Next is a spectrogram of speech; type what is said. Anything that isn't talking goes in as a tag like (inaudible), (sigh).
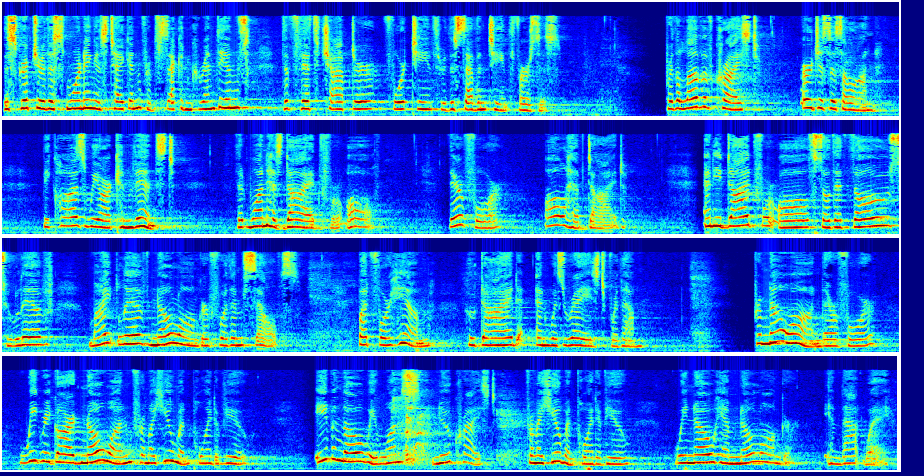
The scripture this morning is taken from 2 Corinthians, the fifth chapter, 14th through the 17th verses. For the love of Christ urges us on, because we are convinced that one has died for all. Therefore, all have died. And he died for all so that those who live might live no longer for themselves, but for him who died and was raised for them. From now on, therefore, we regard no one from a human point of view. Even though we once knew Christ from a human point of view, we know him no longer in that way.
